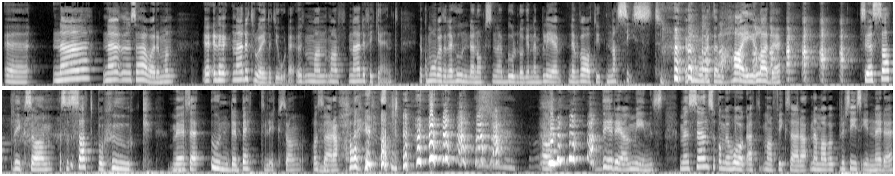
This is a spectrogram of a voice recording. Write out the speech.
Eh, nej, nej men så här var det. Man, eller nej det tror jag inte att jag gjorde. Man, man, nej det fick jag inte. Jag kommer ihåg att den där hunden också, den här bulldoggen, den, blev, den var typ nazist. Jag kommer ihåg att den heilade. Så jag satt liksom, alltså satt på huk med så här underbett liksom och så här heilade. Ja, det är det jag minns. Men sen så kommer jag ihåg att man fick så här, när man var precis inne i det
